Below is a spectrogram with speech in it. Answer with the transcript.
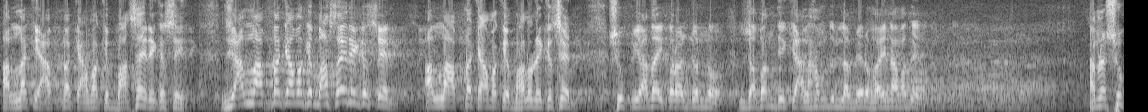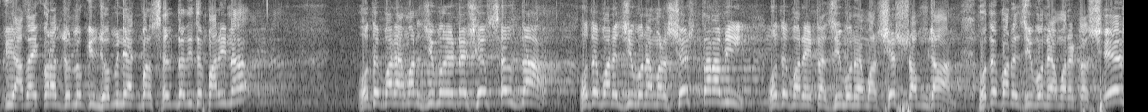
আল্লাহকে আপনাকে আমাকে বাসায় রেখেছে। যে আল্লাহ আপনাকে আমাকে বাসায় রেখেছেন। আল্লাহ আপনাকে আমাকে ভালো রেখেছেন। শুক্রিয়া আদায় করার জন্য জবান দিয়ে কি আলহামদুলিল্লাহ বের হয় না আমাদের? আমরা শুক্রিয়া আদায় করার জন্য কি জমিনে একবার সেজদা দিতে পারি না? হতে পারে আমার জীবনে এটা শেষ সেজদা, হতে পারে জীবনে আমার শেষ তারাবি, হতে পারে এটা জীবনে আমার শেষ রমজান, হতে পারে জীবনে আমার একটা শেষ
